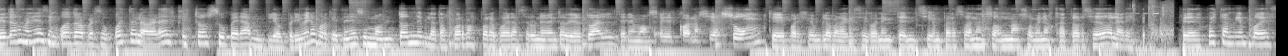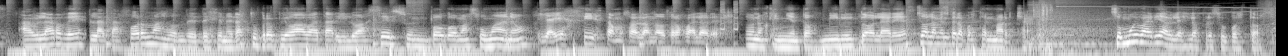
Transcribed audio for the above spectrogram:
De todas maneras, en cuanto al presupuesto, la verdad es que esto es súper amplio. Primero porque tenés un montón de plataformas para poder hacer un evento virtual. Tenemos el conocido Zoom, que por ejemplo para que se conecten 100 personas son más o menos 14 dólares. Pero después también puedes hablar de plataformas donde te generas tu propio avatar y lo haces un poco más humano. Y ahí sí estamos hablando de otros valores. Unos 500 mil dólares solamente la puesta en marcha. Son muy variables los presupuestos.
